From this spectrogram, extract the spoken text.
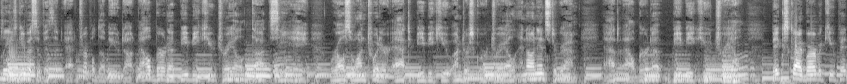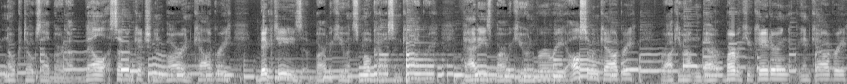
Please give us a visit at www.albertabbqtrail.ca. We're also on Twitter at bbq underscore trail and on Instagram at Alberta BBQ Trail. Big Sky Barbecue Pit in Okotoks, Alberta. Bell Southern Kitchen and Bar in Calgary. Big T's Barbecue and Smokehouse in Calgary. Paddy's Barbecue and Brewery also in Calgary. Rocky Mountain Bar- Barbecue Catering in Calgary,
